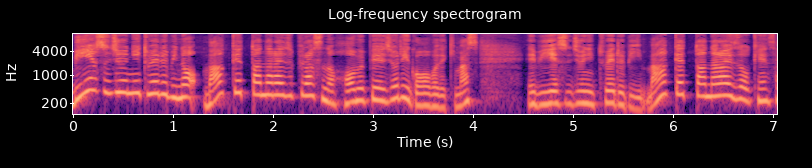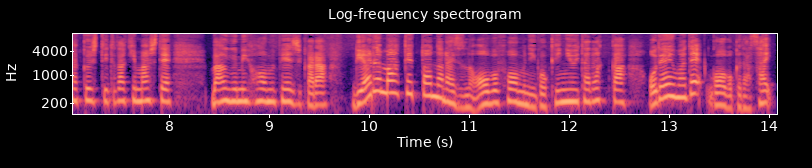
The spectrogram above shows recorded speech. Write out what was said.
BS1212 のマーケットアナライズプラスのホームページよりご応募できます。BS1212 マーケットアナライズを検索していただきまして、番組ホームページからリアルマーケットアナライズの応募フォームにご記入いただくか、お電話でご応募ください。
